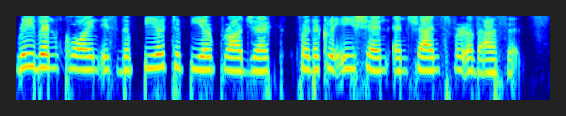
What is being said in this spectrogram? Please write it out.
Ravencoin is the peer-to-peer project for the creation and transfer of assets.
